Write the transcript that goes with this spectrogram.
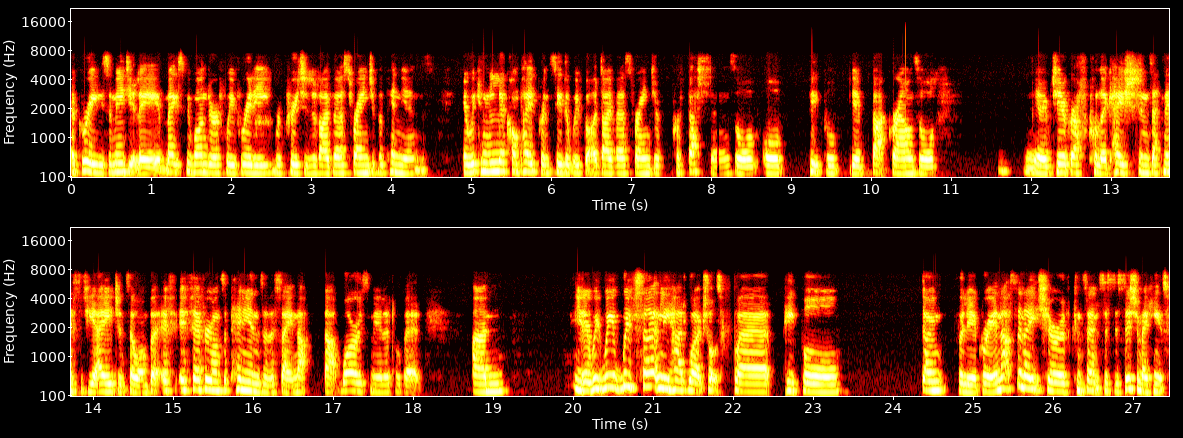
agrees immediately, it makes me wonder if we've really recruited a diverse range of opinions. You know, we can look on paper and see that we've got a diverse range of professions or or people you know, backgrounds or you know geographical locations ethnicity age and so on but if, if everyone's opinions are the same that that worries me a little bit um, you know, we, we, we've certainly had workshops where people don't fully agree. And that's the nature of consensus decision making. It's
